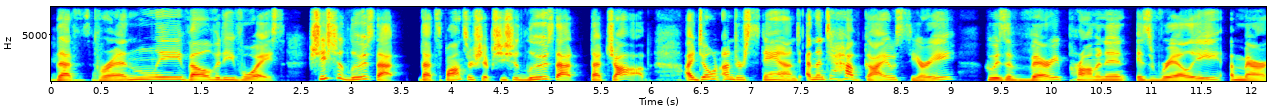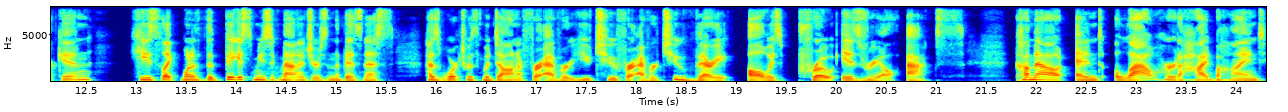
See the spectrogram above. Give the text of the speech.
That friendly, velvety voice. She should lose that that sponsorship. She should lose that that job. I don't understand. And then to have Guy Oseary, who is a very prominent Israeli American, he's like one of the biggest music managers in the business, has worked with Madonna forever, U2 forever, two very always pro-Israel acts, come out and allow her to hide behind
